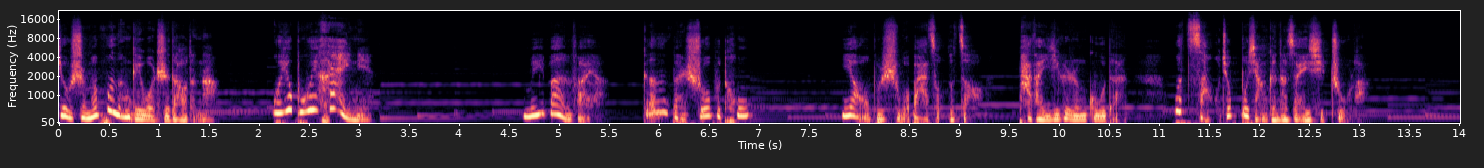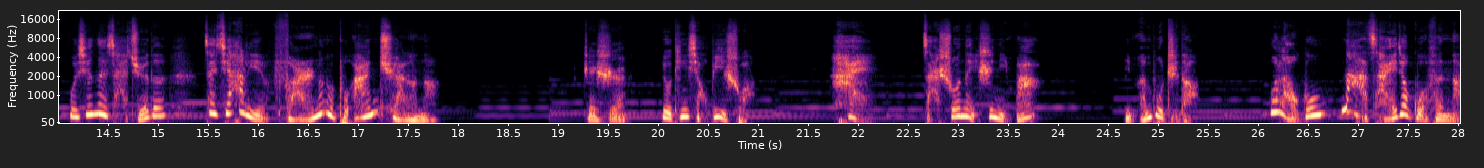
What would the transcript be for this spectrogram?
有什么不能给我知道的呢？我又不会害你。”没办法呀，根本说不通。要不是我爸走得早，怕他一个人孤单，我早就不想跟他在一起住了。我现在咋觉得在家里反而那么不安全了呢？这时又听小毕说：“嗨，咋说那也是你妈，你们不知道，我老公那才叫过分呢。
